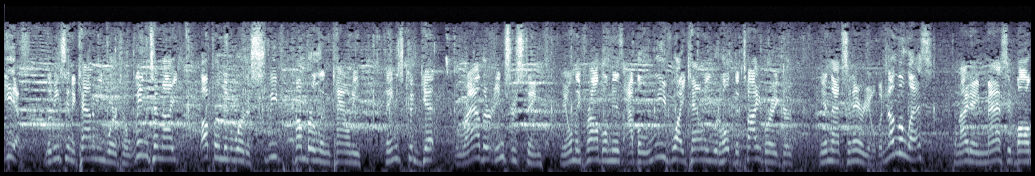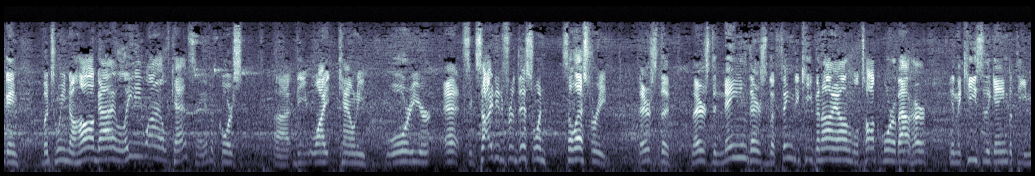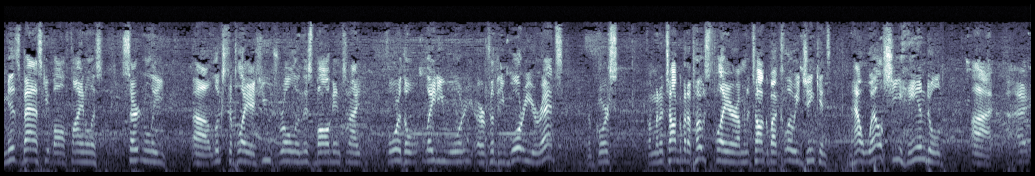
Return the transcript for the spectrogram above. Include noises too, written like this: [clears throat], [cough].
if Livingston Academy were to win tonight, Upperman were to sweep Cumberland County, things could get rather interesting. The only problem is, I believe White County would hold the tiebreaker in that scenario. But nonetheless, tonight a massive ball game between the Hog-Eye Lady Wildcats and, of course, uh, the White County Warriorettes. Excited for this one, Celeste Reed. There's the there's the name. There's the thing to keep an eye on. We'll talk more about her in the keys to the game. But the Ms. Basketball finalist certainly uh, looks to play a huge role in this ball game tonight for the Lady Warrior or for the Warriorettes. Of course, if I'm going to talk about a post player, I'm going to talk about Chloe Jenkins and how well she handled uh, uh,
